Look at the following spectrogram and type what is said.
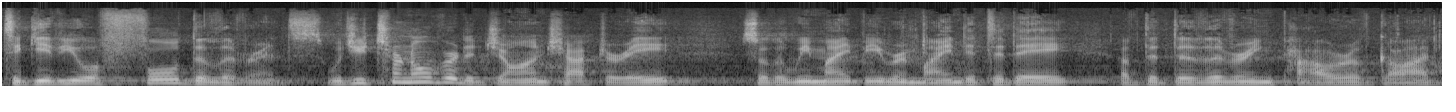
to give you a full deliverance. Would you turn over to John chapter 8 so that we might be reminded today of the delivering power of God?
